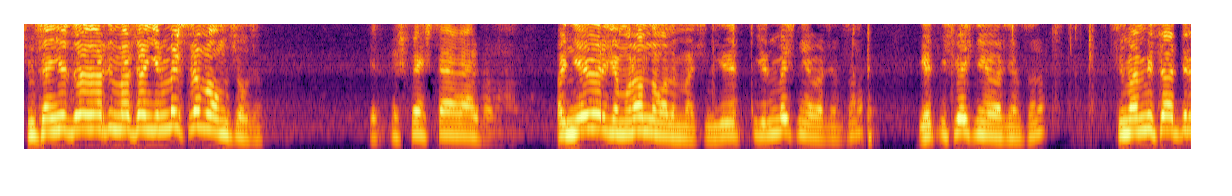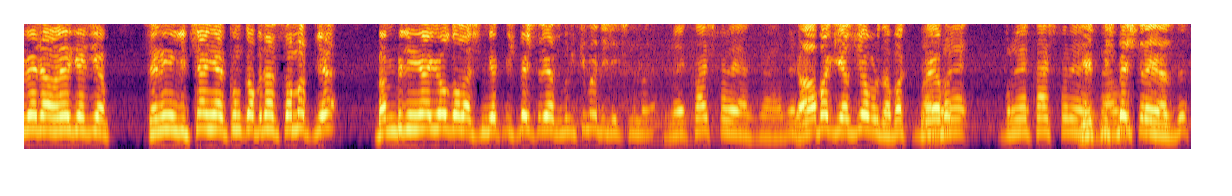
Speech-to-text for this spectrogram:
Şimdi sen 100 lira verdin ben sana 25 lira mı almış olacağım? 75 lira ver bana abi. Hayır niye vereceğim onu anlamadım ben şimdi. Yir- 25 niye vereceğim sana? 75 niye vereceğim sana? Şimdi ben bir saattir bedavaya geziyorum. Senin gideceğin yer kum kapıdan Samatya. Ben bir dünya yol dolaştım 75 lira yazdım. Bunu kim ödeyecek şimdi bana? Buraya kaç para yazdı abi? Ya bak yazıyor burada bak buraya Ya bak. Buraya, buraya kaç para yazdı 75 lira yazdı. abi?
